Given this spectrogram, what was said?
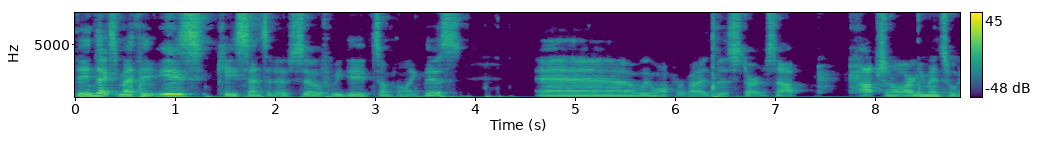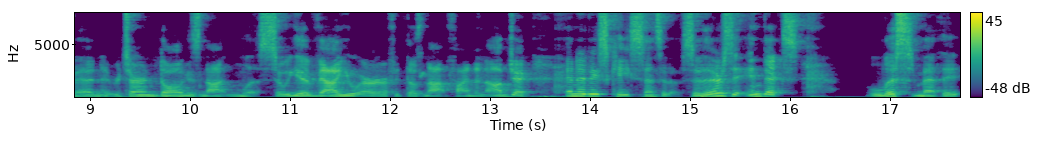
the index method is case sensitive. So if we did something like this, and we won't provide the start and stop optional arguments, we'll go ahead and hit return. Dog is not in list. So we get a value error if it does not find an object, and it is case sensitive. So there's the index list method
